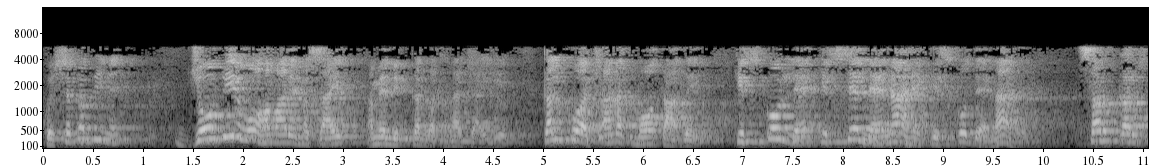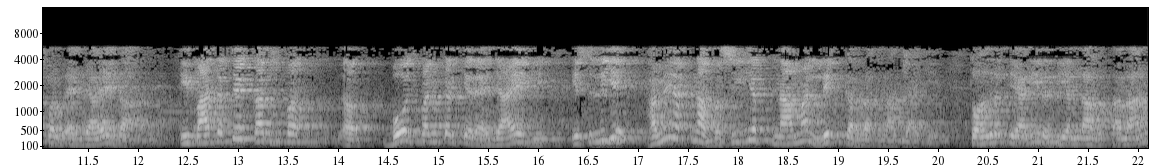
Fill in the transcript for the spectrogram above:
کوئی شکل بھی نہیں۔ جو بھی ہو ہمارے مسائل ہمیں لکھ کر رکھنا چاہیے۔ کل کو اچانک موت آ گئی۔ کس کو لے، کس سے لینا ہے، کس کو دینا ہے؟ سر قرض پر رہ جائے گا۔ عبادتیں قرض پر بوجھ بن کر کے رہ جائے گی۔ اس لیے ہمیں اپنا وسیعت نامہ لکھ کر رکھنا چاہیے۔ تو حضرت علی رضی اللہ تعالیٰ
